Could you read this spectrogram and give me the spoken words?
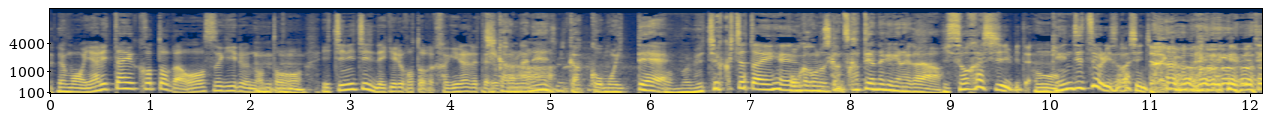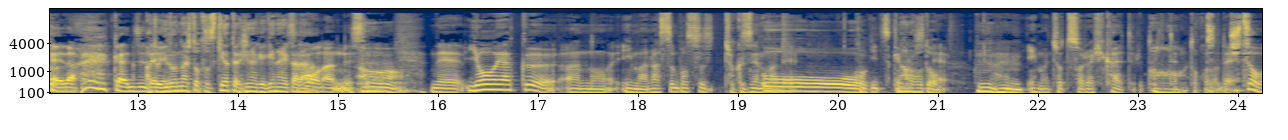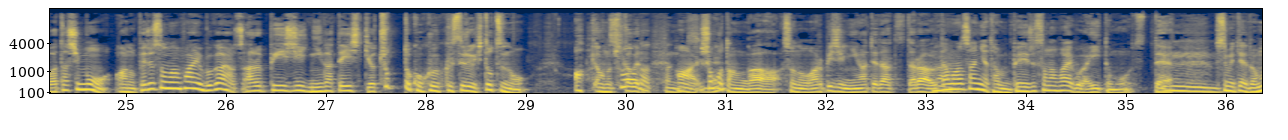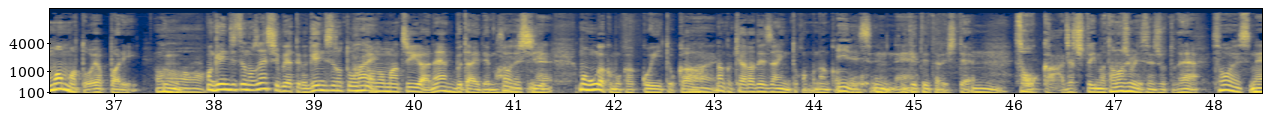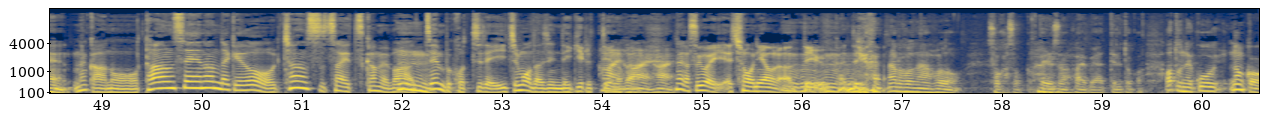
でもやりたいことが多すぎるのと、一日にできることが限られてるから。時間がね、学校も行って、めちゃくちゃ大変。放課後の時間使ってやんなきゃいけないから。忙しいみたいな。現実より忙しいんじゃないか みたいな感じで。あといろんな人と付き合ったりしなきゃいけないから。そうなんですよ。で、ようやく、あの、今、ラスボス直前までこぎつけまして。なるほど。うんうん、今ちょっとそれを控えてると言ってるところで。実は私も、あの、ペルソナ5が RPG 苦手意識をちょっと克服する一つのあ、あの、そうだったんですね。はい。ショコタンが、その RPG 苦手だって言ったら、歌丸さんには多分ペルソナ5がいいと思うっつって、進めてると、まんまとやっぱり、うん。まあ、現実のね、渋谷っていうか、現実の東京の街がね、舞台でもあるし、まあ音楽もかっこいいとか、なんかキャラデザインとかもなんかこう、いいですね。いけてたりして、そうか。じゃあちょっと今楽しみですね、ちょっとね。そうですね。なんかあの、単性なんだけど、チャンスさえつかめば、全部こっちで一網打尽できるっていうのが、なんかすごい性に合うなっていう感じが。なるほど、なるほど。そうかそうか、ペルソナ5やってるとか。あとね、こう、なんか、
